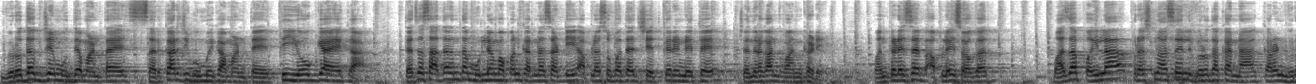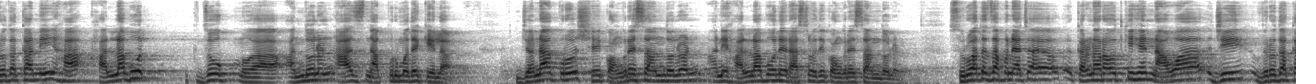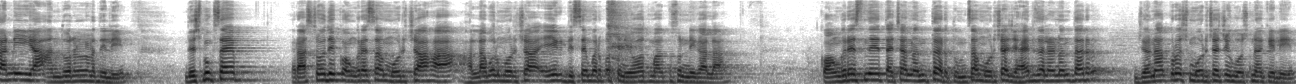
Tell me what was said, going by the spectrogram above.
विरोधक जे मुद्दे मांडतायत सरकार जी भूमिका मांडते ती योग्य आहे का? त्याचं साधारणतः मूल्यमापन करण्यासाठी आपल्यासोबत आहेत शेतकरी नेते चंद्रकांत वानखडे. वानखडे साहेब आपलंही स्वागत. माझा पहिला प्रश्न असेल विरोधकांना कारण विरोधकांनी हा हल्लाबोल जो आंदोलन आज नागपूरमध्ये केलं जनाक्रोश हे काँग्रेसचं आंदोलन आणि हल्लाबोल हे राष्ट्रवादी काँग्रेसचं आंदोलन. सुरुवातच आपण याच्या करणार आहोत की हे नावा जी विरोधकांनी या आंदोलनाला दिली. देशमुख साहेब राष्ट्रवादी काँग्रेसचा मोर्चा हा हल्लाबोल मोर्चा एक डिसेंबरपासून यवतमाळपासून निघाला. काँग्रेसने त्याच्यानंतर तुमचा मोर्चा जाहीर झाल्यानंतर जनाक्रोश मोर्चाची घोषणा केली.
